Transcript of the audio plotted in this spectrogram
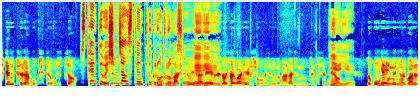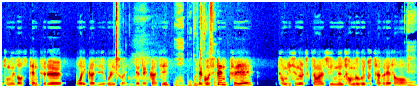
스텐트라고 혹시 들어보셨죠? 스텐트 왜 심장 스텐트 그런 거 들어봤어요. 맞습니다. 예, 네, 예, 그래서 혈관이 이렇게 좁아지는 걸 막아주는 장치잖아요. 예, 예. 그래서 목에 있는 혈관을 통해서 스텐트를 머리까지 올릴 수가 있는데 뇌까지. 와, 목을 근데 그 들어서. 스텐트에 전기 신호를 측정할 수 있는 전극을 부착을 해서 예.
